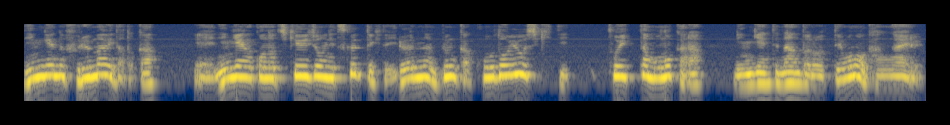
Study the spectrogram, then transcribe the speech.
人間の振る舞いだとか、え人間がこの地球上に作ってきたいろいろな文化行動様式ってといったものから人間って何だろうっていうものを考える。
